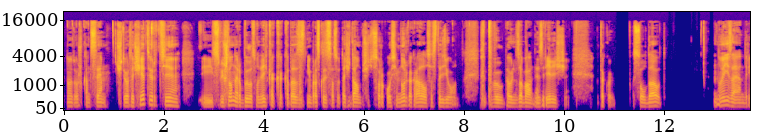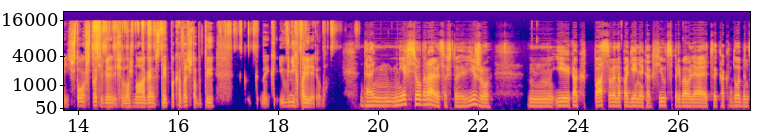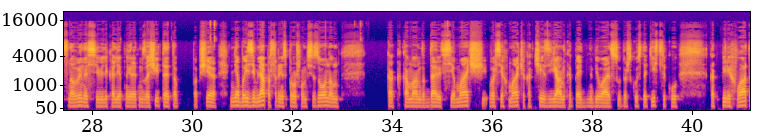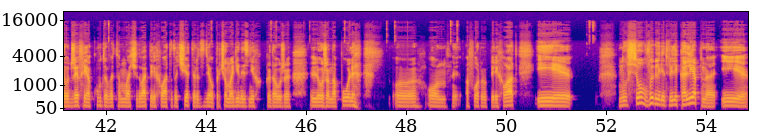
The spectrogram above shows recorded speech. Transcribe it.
но это уже в конце четвертой четверти. И смешно, наверное, было смотреть, как, как когда Небраска засал свой тачдаун по счете 48-0, как радовался стадион. это было довольно забавное зрелище. Такой солдат. Ну, я не знаю, Андрей, что, что тебе еще должно Огайо Стейт показать, чтобы ты в них поверил? Да, мне все нравится, что я вижу. И как пассовое нападение, как Филдс прибавляет, и как Доббинс на выносе великолепно играет. Но защита это вообще небо и земля по сравнению с прошлым сезоном. Как команда давит все матчи, во всех матчах, как Чейз Янг опять набивает суперскую статистику, как перехваты. Вот Джеффри Акуда в этом матче два перехвата за четверть сделал, причем один из них, когда уже лежа на поле, э, он оформил перехват. И ну, все выглядит великолепно, и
